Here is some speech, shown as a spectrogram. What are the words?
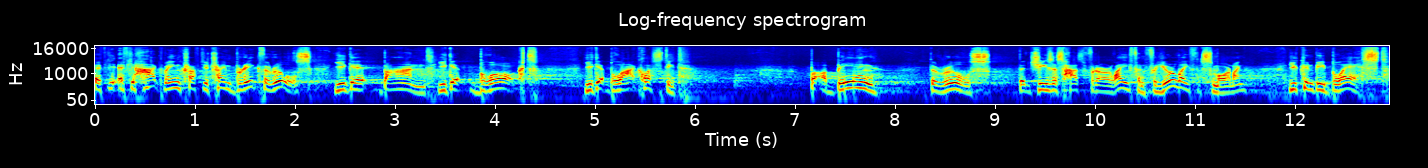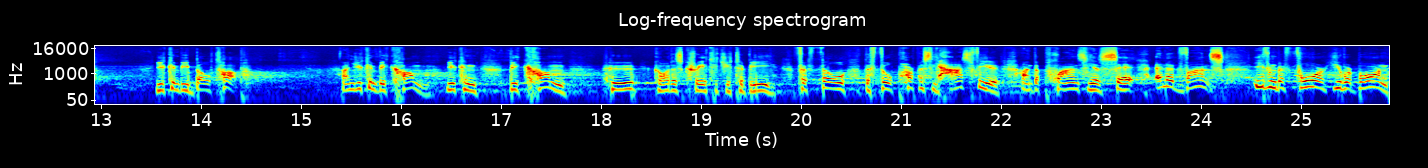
if you, if you hack Minecraft, you try and break the rules, you get banned, you get blocked, you get blacklisted. But obeying the rules that Jesus has for our life and for your life this morning, you can be blessed. You can be built up. And you can become. You can become who God has created you to be. Fulfill the full purpose He has for you and the plans He has set in advance. Even before you were born,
